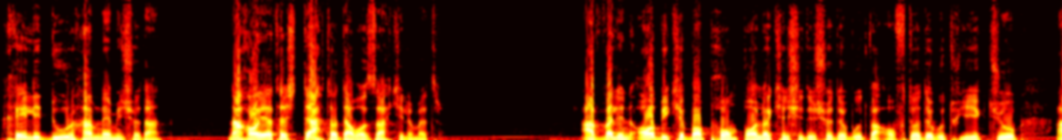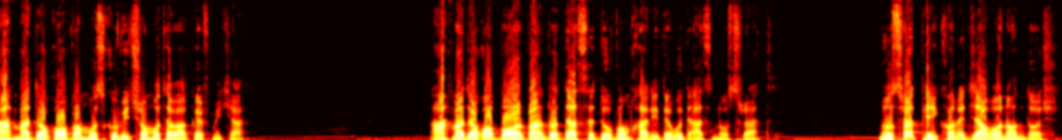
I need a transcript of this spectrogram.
خیلی دور هم نمی شدن. نهایتش ده تا دوازده کیلومتر اولین آبی که با پمپ بالا کشیده شده بود و افتاده بود توی یک جوب احمد آقا و مسکوویچ را متوقف می کرد. احمد آقا باربند را دست دوم خریده بود از نصرت. نصرت پیکان جوانان داشت.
